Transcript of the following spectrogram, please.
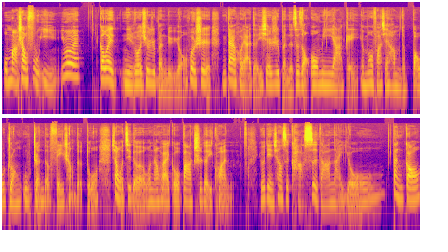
我马上复议，因为各位，你如果去日本旅游，或者是你带回来的一些日本的这种欧米亚给，有没有发现他们的包装物真的非常的多？像我记得我拿回来给我爸吃的一款，有点像是卡士达奶油蛋糕。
